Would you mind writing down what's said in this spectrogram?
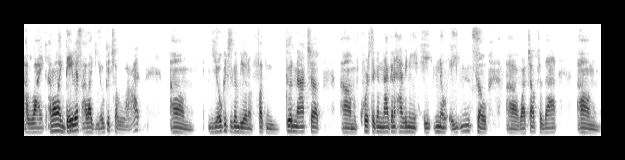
I like I don't like Davis. I like Jokic a lot. Um, Jokic is gonna be in a fucking good matchup. Um, of course, they're not gonna have any eight no Ayton, so uh, watch out for that. Um,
